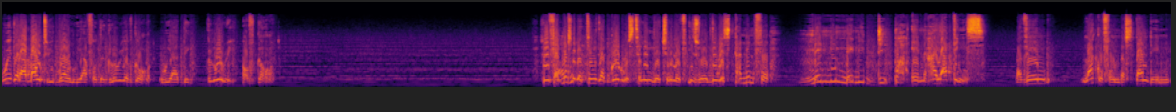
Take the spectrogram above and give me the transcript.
we that are about to be born, we are for the glory of God. We are the glory of God. So, for most of the things that God was telling the children of Israel, they were standing for many, many deeper and higher things. But then, lack of understanding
